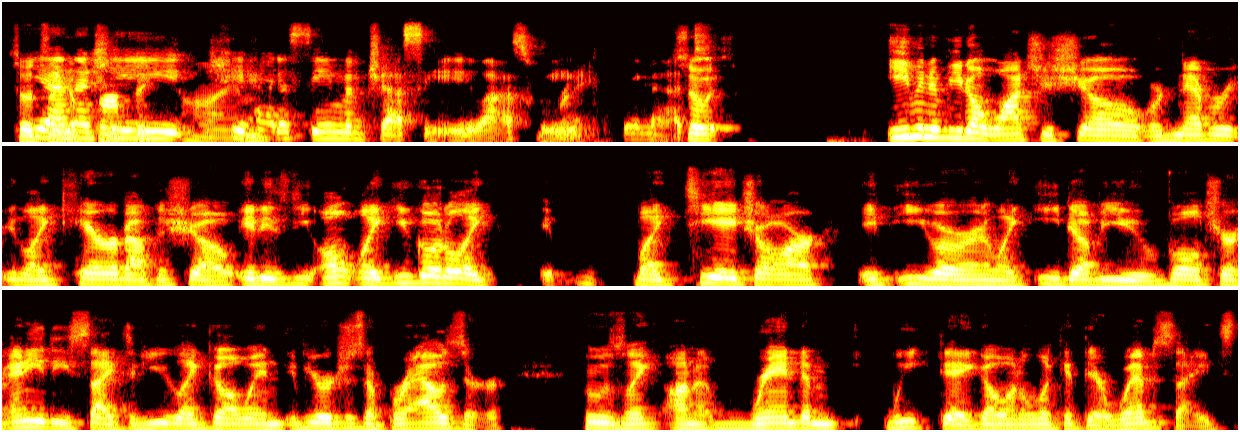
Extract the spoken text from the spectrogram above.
So it's yeah, like and a then perfect she time. she had a scene with Jesse last week. Right. So even if you don't watch the show or never like care about the show, it is the only like you go to like like THR, if you are in like EW, Vulture, any of these sites, if you like go in, if you're just a browser who's like on a random weekday going to look at their websites,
